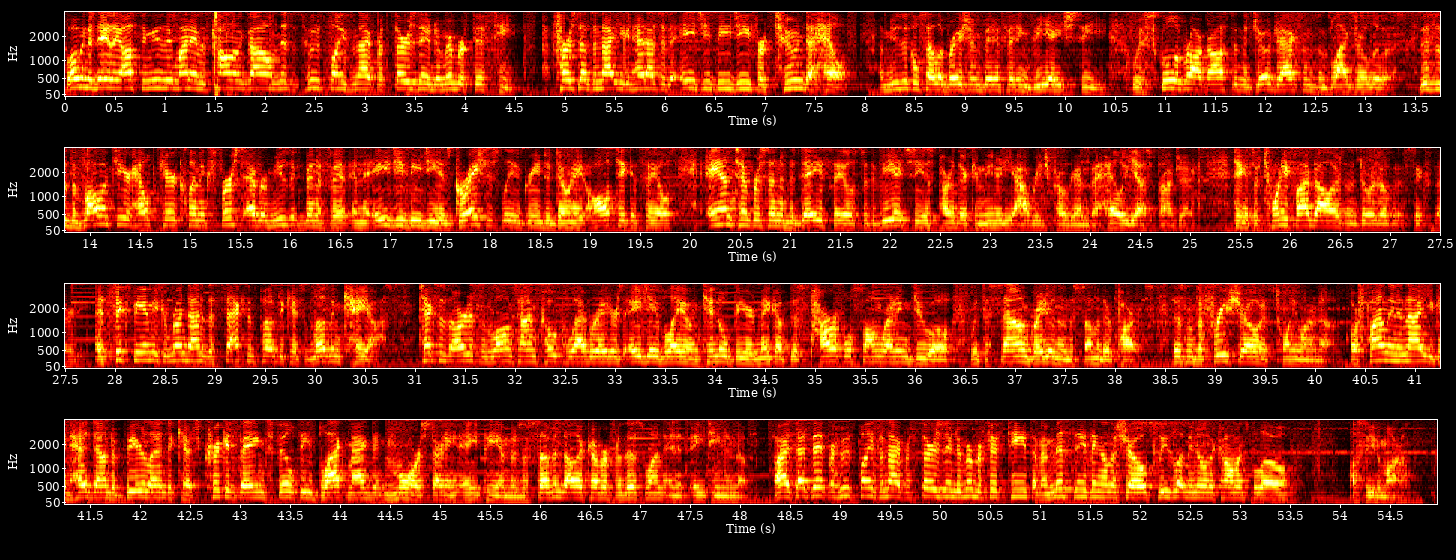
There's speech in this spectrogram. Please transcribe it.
Welcome to Daily Austin Music. My name is Colin McDonald, and this is Who's Playing Tonight for Thursday, November 15th. First up tonight, you can head out to the AGBG for Tune to Health, a musical celebration benefiting VHC with School of Rock Austin, the Joe Jacksons, and Black Joe Lewis. This is the Volunteer Healthcare Clinic's first ever music benefit, and the AGBG has graciously agreed to donate all ticket sales and 10% of the day's sales to the VHC as part of their community outreach program, the Hell Yes Project. Tickets are $25 and the doors open at 6.30. At 6 p.m., you can run down to the Saxon Pub to catch Love and Chaos. Texas artists and longtime co-collaborators AJ Vallejo and Kendall Beard make up this powerful songwriting duo with a sound greater than the sum of their parts. This one's a free show and it's 21 and up. Or finally tonight, you can head down to Beerland to catch Cricket Bangs, Filthy, Black Magnet, and more starting at 8 p.m. There's a $7 cover for this one and it's 18 and up. All right, that's it for Who's Playing Tonight for Thursday, November 15th. If I missed anything on the show, please let me know in the comments below. I'll see you tomorrow.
